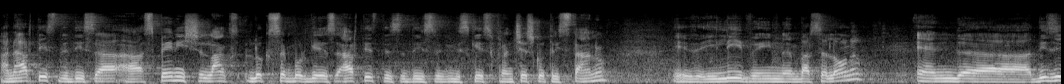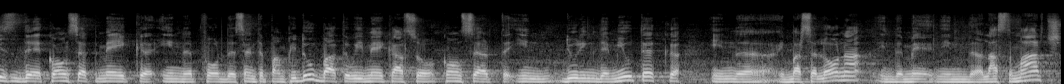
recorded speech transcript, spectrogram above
an artist that is a, a Spanish Lux Luxembourgese artist. This, this in this case Francesco Tristano. He, he live in Barcelona. And uh, this is the concert make in for the Center Pompidou but we make also concert in during the MUTEK in, uh, in Barcelona in the, in the last March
